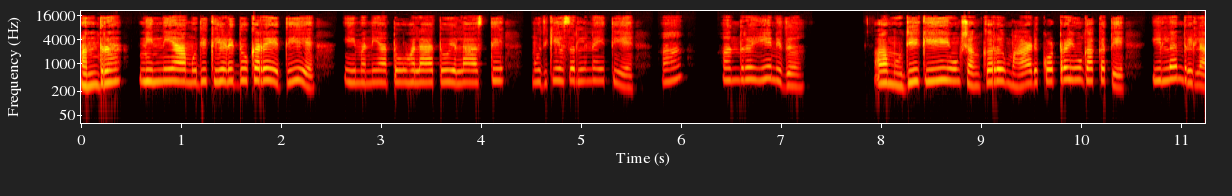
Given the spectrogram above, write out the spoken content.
ಅಂದ್ರ ನಿನ್ನೆ ಆ ಮುದಿಕ್ ಹೇಳಿದ್ದು ಕರೆ ಐತಿ? ಈ ಮನಿ ಆತು ಹೊಲ ಆತು ಎಲ್ಲ ಆಸ್ತಿ ಮುದುಕಿ ಹೆಸರಲ್ಲೇ ಐತಿ? ಆ ಅಂದ್ರ ಏನಿದು? ಆ ಮುದಿಗೆ ಇವಂಗ್ ಶಂಕರ್ ಮಾಡಿ ಕೊಟ್ರ ಇವಂಗ್ ಹಾಕತಿ ಇಲ್ಲಂದ್ರಿಲ್ಲ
